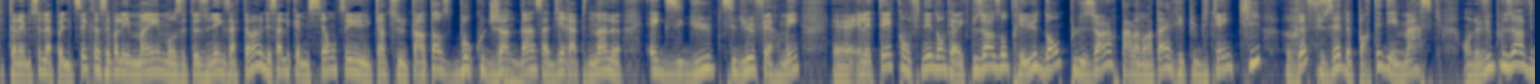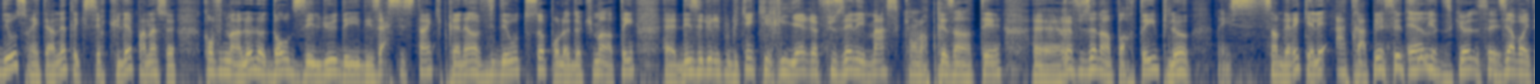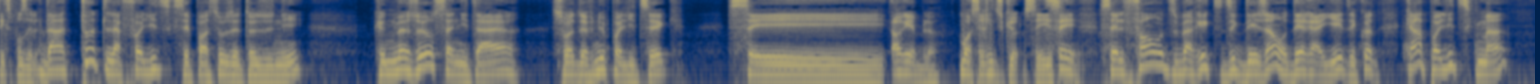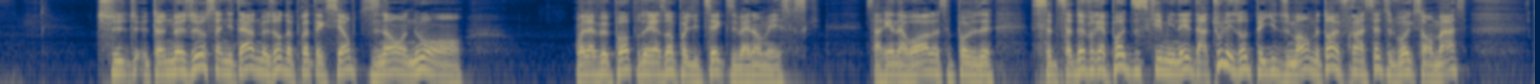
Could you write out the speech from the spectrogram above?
c'est une habitude de la politique, là, c'est pas les mêmes aux États-Unis exactement, mais les salles de commission, tu sais, quand tu t'entasses beaucoup de gens dedans, ça devient rapidement là, exigu, petit lieu fermé. Euh, elle était confinée donc avec plusieurs autres élus, dont plusieurs parlementaires républicains qui refusaient de porter des masques. On a vu plusieurs vidéos sur Internet là, qui circulaient pendant ce confinement-là, là, d'autres élus, des, des assistants qui prenaient en vidéo tout ça pour le documenter, euh, des élus républicains qui riaient, refusaient les masques qu'on leur présentait, euh, refusaient d'en porter. Puis là, ben, il semblerait qu'elle ait attrapé. Elle ridicule. C'est dit avoir été exposée là. dans toute la folie de ce qui s'est passé aux États-Unis, qu'une mesure sanitaire soit devenue politique, c'est horrible. Moi, c'est ridicule. C'est, le fond du baril que tu dis que des gens ont déraillé. Écoute, quand politiquement, tu as une mesure sanitaire, une mesure de protection, puis tu dis non, nous, on on la veut pas pour des raisons politiques. Tu dis, ben non, mais ça n'a rien à voir. Là. C'est pas, ça, ça devrait pas discriminer. Dans tous les autres pays du monde, mettons un Français, tu le vois avec son masque,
